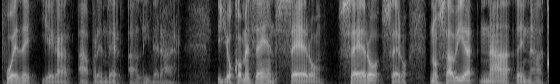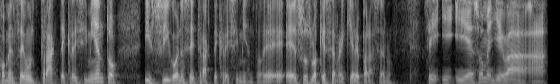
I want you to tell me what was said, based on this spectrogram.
puede llegar a aprender a liderar. Y yo comencé en cero, cero, cero. No sabía nada de nada. Comencé un track de crecimiento y sigo en ese track de crecimiento. E, e, eso es lo que se requiere para hacerlo. Sí, y, eso me lleva a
